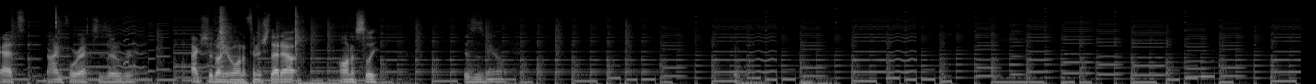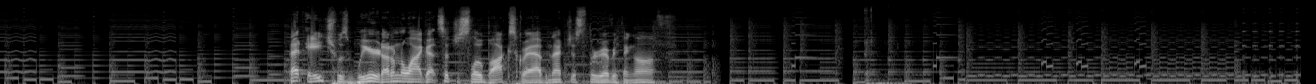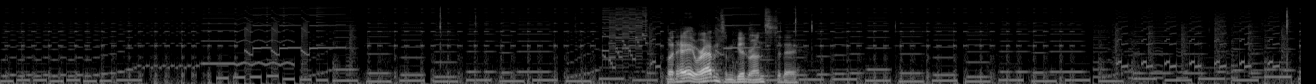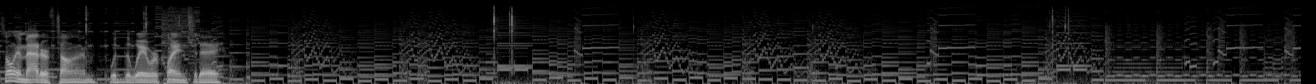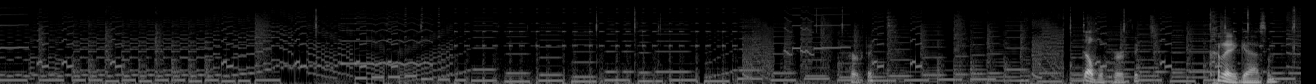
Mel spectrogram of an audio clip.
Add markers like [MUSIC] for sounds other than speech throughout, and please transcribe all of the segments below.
It's 9-4X is over. Actually, don't even want to finish that out, honestly. Pisses me off. That H was weird. I don't know why I got such a slow box grab, and that just threw everything off. But hey, we're having some good runs today. It's only a matter of time with the way we're playing today. Perfect. Double perfect. Craigasm.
